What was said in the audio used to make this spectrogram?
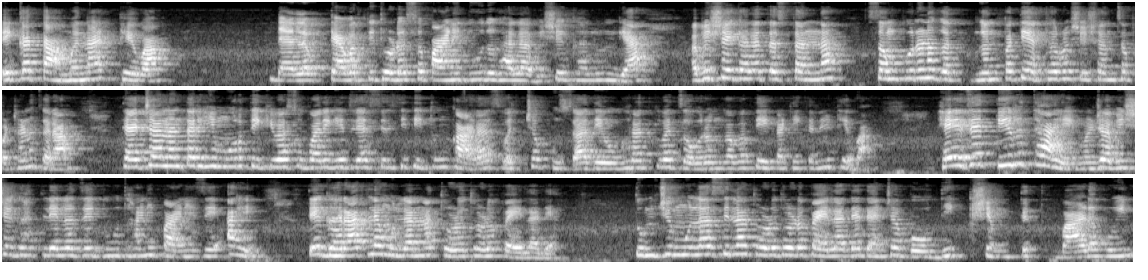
एका तांबणात ठेवा. त्याला त्यावरती थोडंसं पाणी दूध घाला अभिषेक घालून घ्या. अभिषेक घालत असताना संपूर्ण ग गणपती अथर्व शेषांचं पठण करा. त्याच्यानंतर ही मूर्ती किंवा सुपारी घेतली असेल ती तिथून काढा स्वच्छ पुसा देवघरात किंवा चौरंगावरती एका ठिकाणी ठेवा. हे जे तीर्थ आहे म्हणजे अभिषेक घातलेलं जे दूध आणि पाणी जे आहे ते घरातल्या मुलांना थोडं थोडं प्यायला द्या. तुमची मुलं असतील थोडं थोडं प्यायला द्या त्यांच्या बौद्धिक क्षमतेत वाढ होईल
